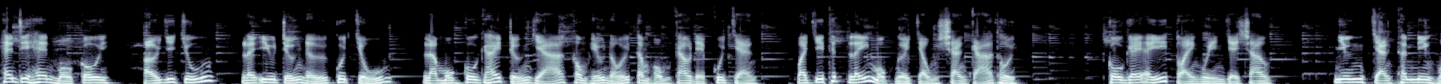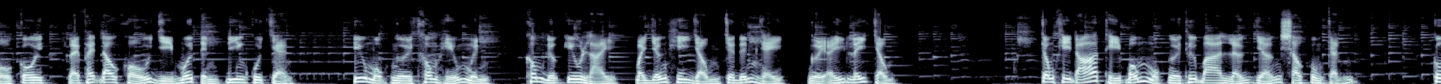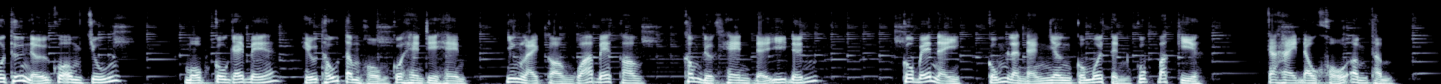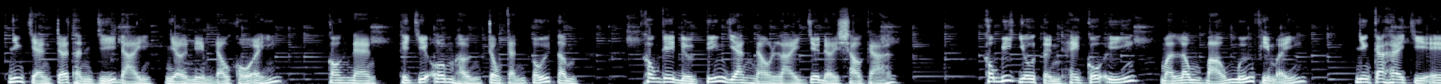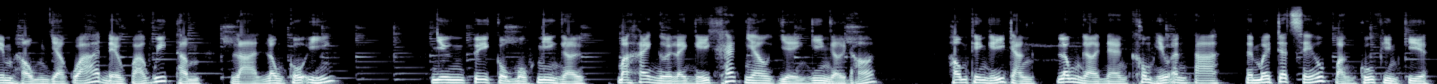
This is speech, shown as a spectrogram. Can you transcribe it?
Henry Hen mồ côi, ở với chú là yêu trưởng nữ của chủ, là một cô gái trưởng giả không hiểu nổi tâm hồn cao đẹp của chàng, mà chỉ thích lấy một người chồng sang cả thôi. Cô gái ấy toại nguyện về sau, nhưng chàng thanh niên mồ côi lại phải đau khổ vì mối tình điên của chàng. Yêu một người không hiểu mình, không được yêu lại mà vẫn hy vọng cho đến ngày người ấy lấy chồng. Trong khi đó thì bóng một người thứ ba lẫn giỡn sau khung cảnh. Cô thứ nữ của ông chú, một cô gái bé, hiểu thấu tâm hồn của Henry Hen, nhưng lại còn quá bé con, không được Hen để ý đến. Cô bé này cũng là nạn nhân của mối tình cút bắt kia. Cả hai đau khổ âm thầm, nhưng chàng trở thành vĩ đại nhờ niềm đau khổ ấy. Con nàng thì chỉ ôm hận trong cảnh tối tâm, không gây được tiếng gian nào lại với đời sau cả. Không biết vô tình hay cố ý mà Long bảo mướn phim ấy. Nhưng cả hai chị em Hồng và Quá đều quả quyết thầm là Long cố ý. Nhưng tuy cùng một nghi ngờ mà hai người lại nghĩ khác nhau về nghi ngờ đó. Hồng thì nghĩ rằng Long ngờ nàng không hiểu anh ta nên mới trách xéo bằng cuốn phim kia.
